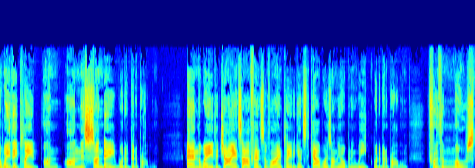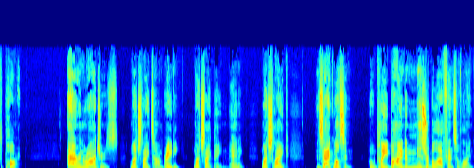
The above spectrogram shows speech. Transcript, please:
the way they played on on this Sunday would have been a problem, and the way the Giants' offensive line played against the Cowboys on the opening week would have been a problem. For the most part, Aaron Rodgers, much like Tom Brady, much like Peyton Manning, much like Zach Wilson, who played behind a miserable offensive line,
